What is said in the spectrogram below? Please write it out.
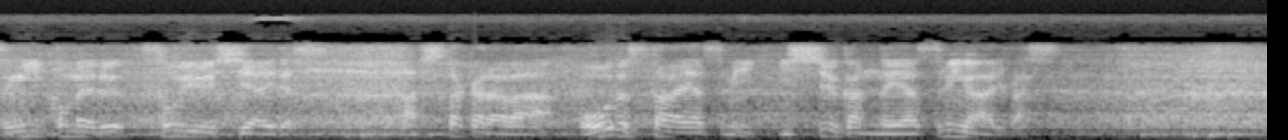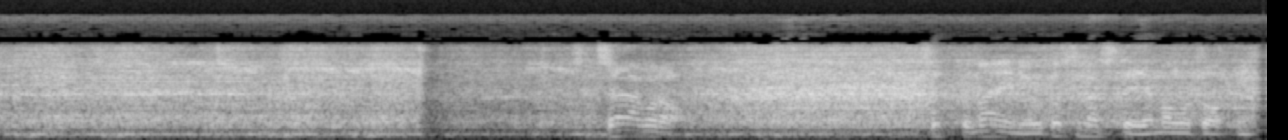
つぎ込めるそういう試合です。明日からはオールスター休み1週間の休みがあります。ピッチャーゴロ。ちょっと前に落としました山本。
